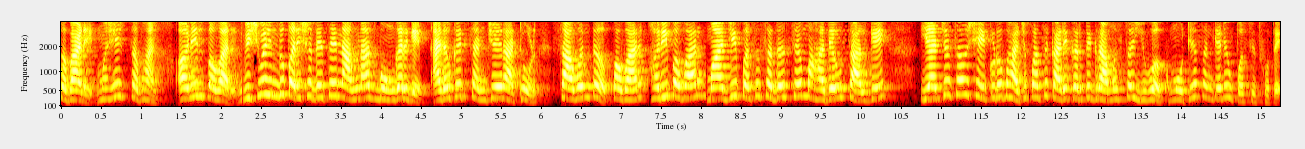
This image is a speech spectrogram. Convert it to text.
कबाडे महेश चव्हाण अनिल पवार विश्व हिंदू परिषदेचे नागनाथ बोंगरगे अॅडव्होकेट संजय राठोड सावंत पवार हरी पवार माजी पस सदस्य महादेव सालगे यांच्यासह शेकडो भाजपाचे कार्यकर्ते ग्रामस्थ युवक मोठ्या संख्येने उपस्थित होते.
